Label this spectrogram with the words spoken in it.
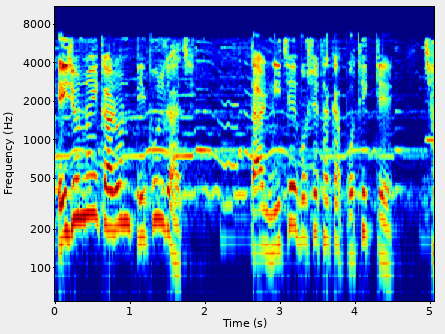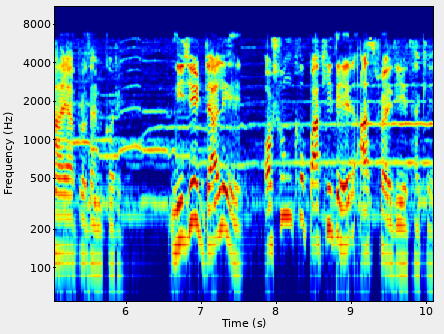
এই জন্যই কারণ পিপুল গাছ তার নিচে বসে থাকা পথিককে ছায়া প্রদান করে। নিজের ডালে অসংখ্য পাখিদের আশ্রয় দিয়ে থাকে।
